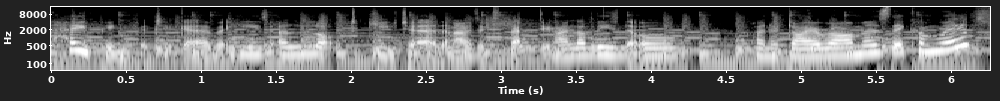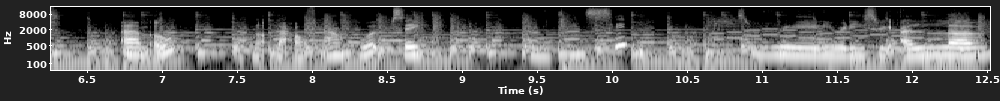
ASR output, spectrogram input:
hoping for Tigger, but he's a lot cuter than I was expecting. I love these little kind of dioramas they come with. Um, oh, I've knocked that off now. Whoopsie. And you can see it's really, really sweet. I love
